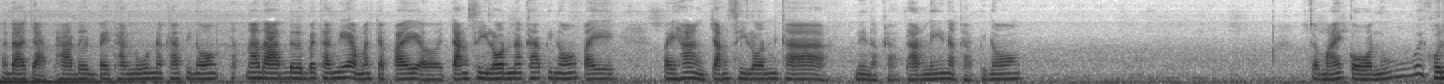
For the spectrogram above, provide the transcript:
นาดาจะพาเดินไปทางนู้นนะคะ พี่น้อง นาดาเดินไปทางเนี้ยมันจะไปเอ่อจังซีรอนนะคะ พี่น้องไปไปห้างจังซีรอนค่ะ นี่นะคะ ทางนี้นะคะ พี่น้องสมัยก่อนนู้ยคน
